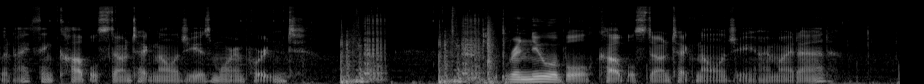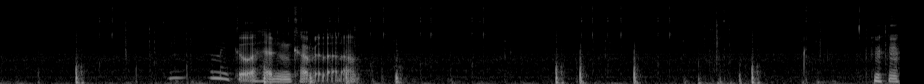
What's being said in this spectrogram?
But I think cobblestone technology is more important. Renewable cobblestone technology, I might add. Let me go ahead and cover that up.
